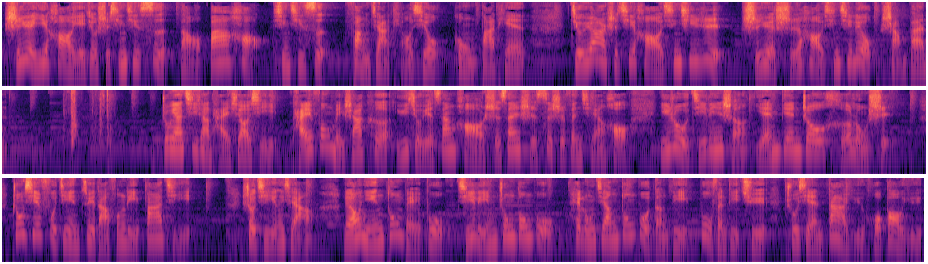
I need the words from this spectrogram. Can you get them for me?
十月一号，也就是星期四到八号星期四放假调休，共八天；九月二十七号星期日，十月十号星期六上班。中央气象台消息，台风美沙克于九月三号十三时四十分前后移入吉林省延边州合龙市，中心附近最大风力八级。受其影响，辽宁东北部、吉林中东部、黑龙江东部等地部分地区出现大雨或暴雨。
